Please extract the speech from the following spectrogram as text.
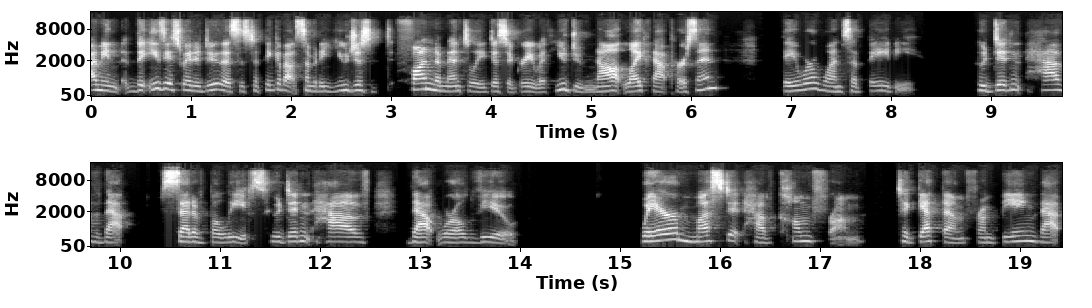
I mean, the easiest way to do this is to think about somebody you just fundamentally disagree with. You do not like that person. They were once a baby who didn't have that set of beliefs, who didn't have that worldview. Where must it have come from to get them from being that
